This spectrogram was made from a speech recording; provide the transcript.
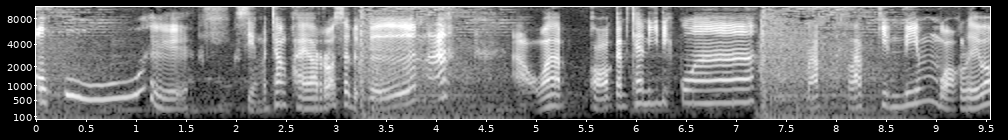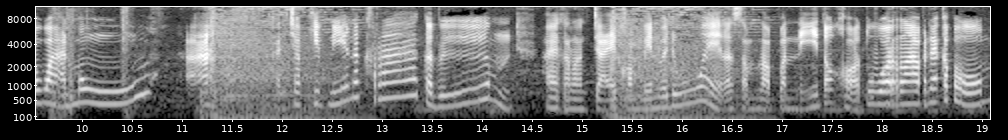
โอ้โหเสียงมันช่างไพเราะเสด็จเกิน บอกเลยว่าหวานหมูอะใครชอบคลิปนี้นะครับกระลืม ให้กำลังใจคอมเมนต์ไว้ด้วย และสำหรับวันนี้ต้องขอตัวลาไปนะครับผม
